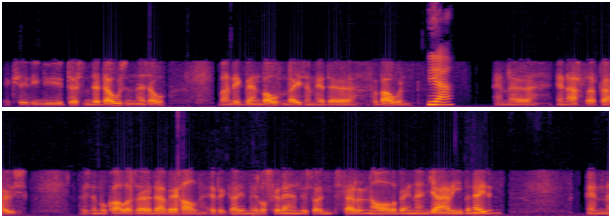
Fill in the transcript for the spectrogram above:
ik zie die nu tussen de dozen en zo. Want ik ben boven bezig met uh, verbouwen. Ja. En, uh, en achter het huis. Dus dan moet ik alles uh, daar weghalen. Heb ik dat inmiddels gedaan. Dus dan staat het al bijna een jaar hier beneden. En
